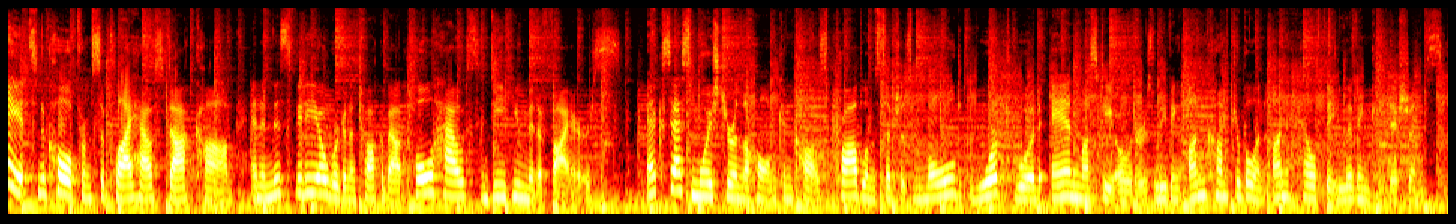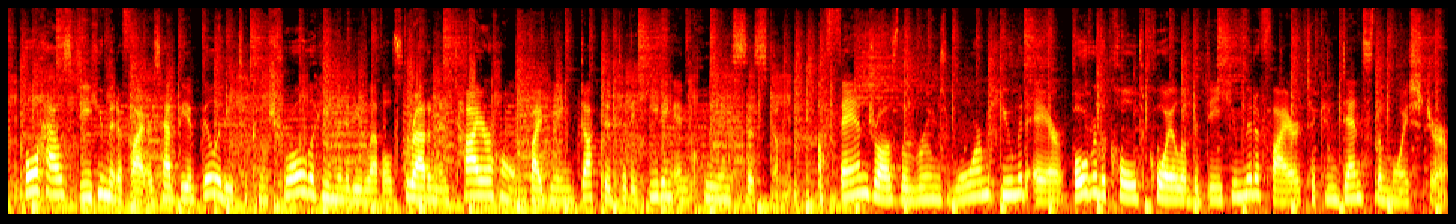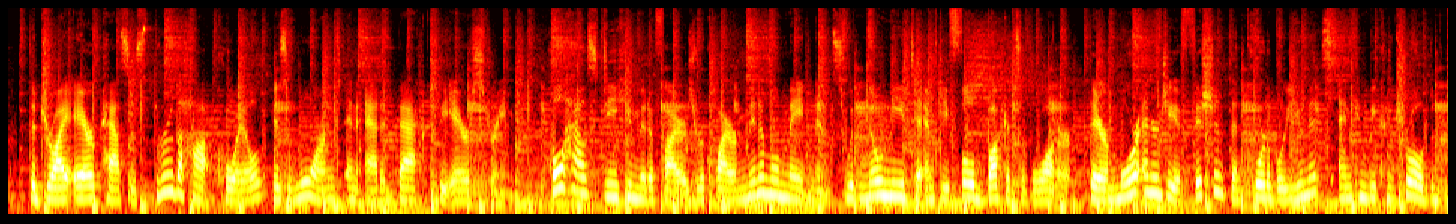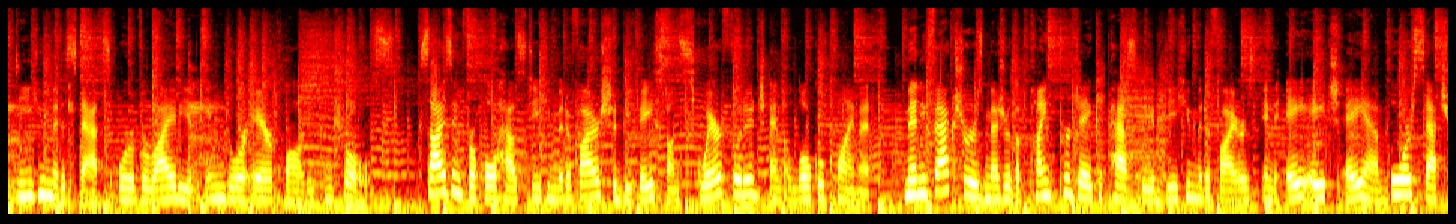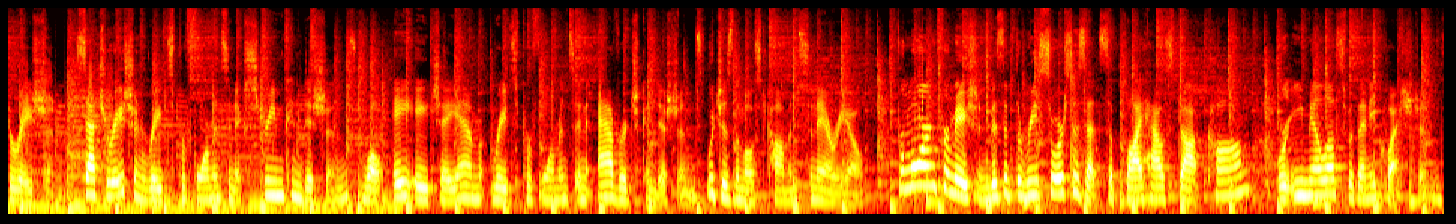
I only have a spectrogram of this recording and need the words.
Hey, it's Nicole from SupplyHouse.com, and in this video we're going to talk about whole house dehumidifiers. Excess moisture in the home can cause problems such as mold, warped wood, and musty odors, leaving uncomfortable and unhealthy living conditions. Whole house dehumidifiers have the ability to control the humidity levels throughout an entire home by being ducted to the heating and cooling system. A fan draws the room's warm, humid air over the cold coil of the dehumidifier to condense the moisture. The dry air passes through the hot coil, is warmed, and added back to the airstream. Whole house dehumidifiers require minimal maintenance with no need to empty full buckets of water. They are more energy efficient than portable units and can be controlled with dehumidistats or a variety of indoor air quality controls. Sizing for whole house dehumidifiers should be based on square footage and the local climate. Manufacturers measure the pint per day capacity of dehumidifiers in AHAM or saturation. Saturation rates performance in extreme conditions, while AHAM rates performance in average conditions, which is the most common scenario. For more information, visit the resources at supplyhouse.com or email us with any questions.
